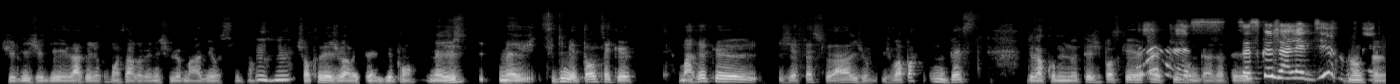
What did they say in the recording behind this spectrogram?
jeudi, jeudi, et là que je commence à revenir sur le mardi aussi. Donc, mm-hmm. je suis en train de jouer avec les deux points. Mais juste, mais ce qui m'étonne, c'est que malgré que j'ai fait cela, je ne vois pas une baisse de la communauté. Je pense qu'elle est toujours engagée. C'est ce que j'allais dire. Donc, euh,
